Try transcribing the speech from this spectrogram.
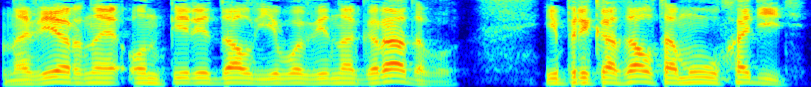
Наверное, он передал его Виноградову и приказал тому уходить.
